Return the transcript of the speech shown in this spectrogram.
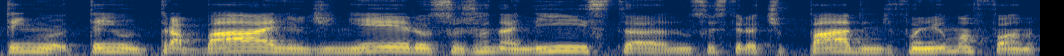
tenho, tenho trabalho, dinheiro, sou jornalista, não sou estereotipado de nenhuma forma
